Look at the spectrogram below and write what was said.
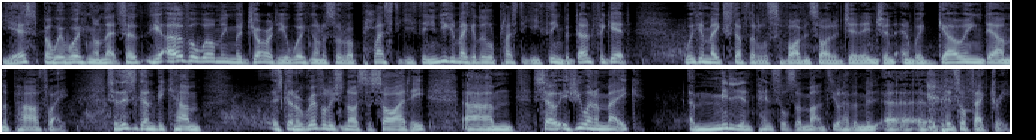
Yes, but we're working on that. So the overwhelming majority are working on a sort of a plasticky thing, and you can make a little plasticky thing, but don't forget, we can make stuff that'll survive inside a jet engine, and we're going down the pathway. So this is going to become, it's going to revolutionise society. Um, so if you want to make a million pencils a month, you'll have a, a, pencil factory,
